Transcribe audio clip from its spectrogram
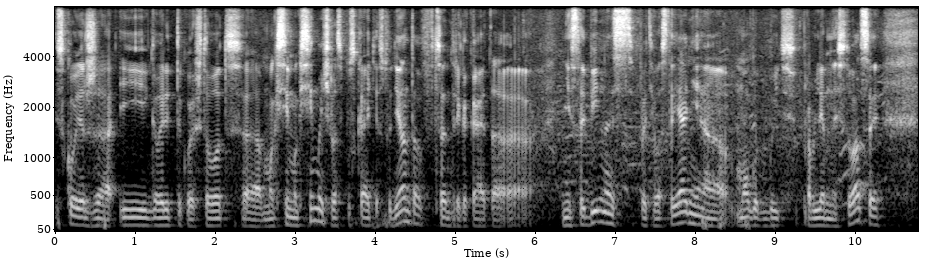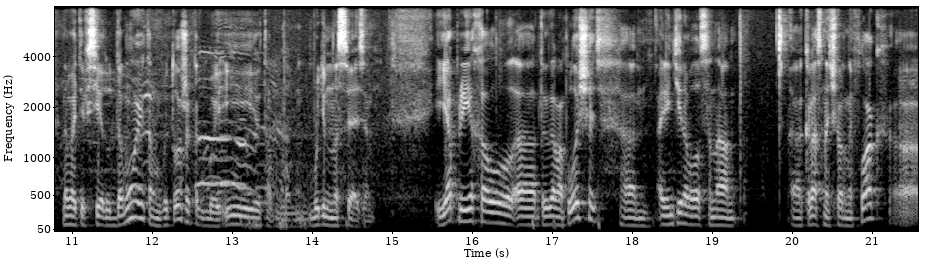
из колледжа и говорит такое, что вот э, Максим Максимович, распускайте студентов, в центре какая-то нестабильность, противостояние, могут быть проблемные ситуации. Давайте все едут домой, там вы тоже как бы, и там, будем на связи. И я приехал э, тогда на площадь, э, ориентировался на э, красно-черный флаг. Э,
